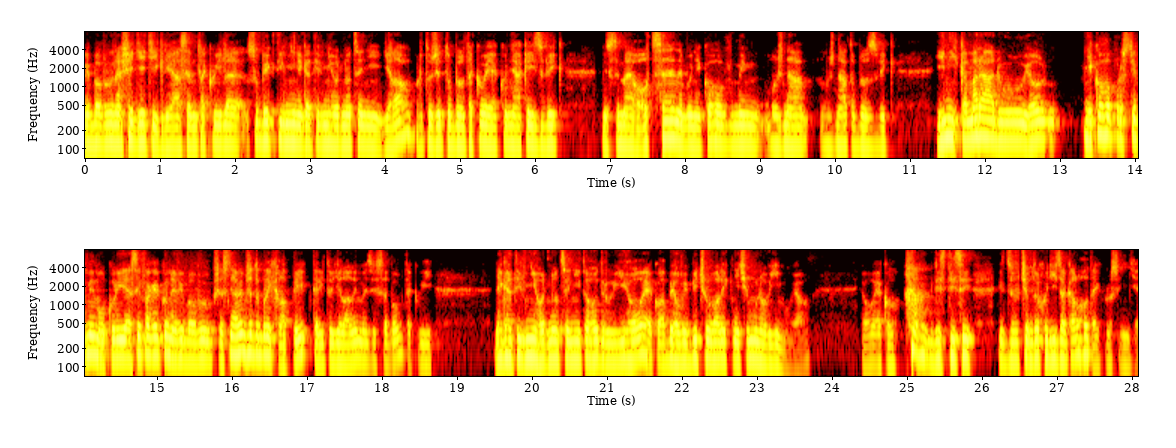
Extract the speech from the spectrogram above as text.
vybavuju naše děti, kdy já jsem takovýhle subjektivní negativní hodnocení dělal, protože to byl takový jako nějaký zvyk, myslím, mého otce nebo někoho v mým, možná, možná to byl zvyk jiných kamarádů, jo, někoho prostě v mém okolí, já si fakt jako nevybavuju přesně. Já vím, že to byli chlapi, kteří to dělali mezi sebou, takový negativní hodnocení toho druhého, jako aby ho vybičovali k něčemu novému. Jo? Jo, jako, když ty si, v čem to chodí za kalhotek, prosím tě.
